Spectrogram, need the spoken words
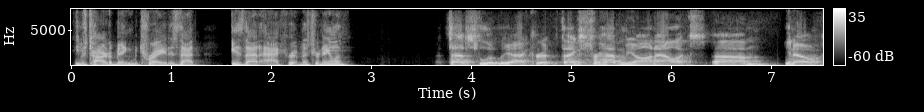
he was tired of being betrayed. Is that is that accurate, Mr. Nehlen? That's absolutely accurate. Thanks for having me on, Alex. Um, you know,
